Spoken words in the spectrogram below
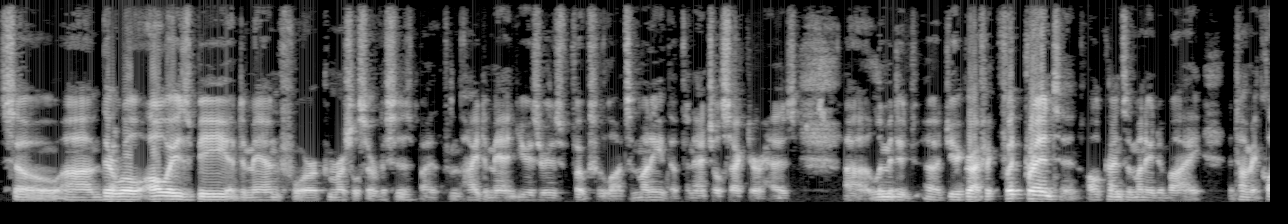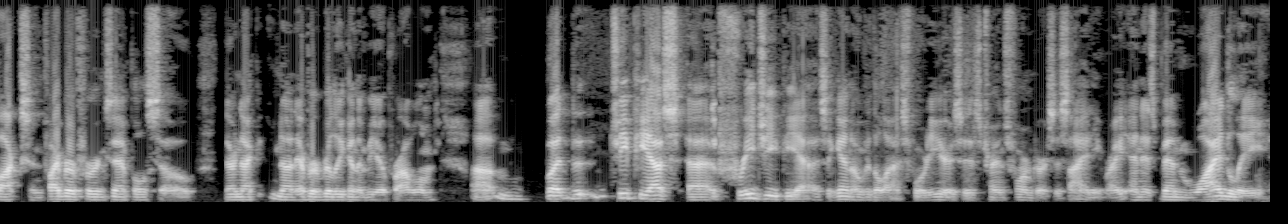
So um, there will always be a demand for commercial services by, from high demand users, folks with lots of money. The financial sector has uh, limited uh, geographic footprint and all kinds of money to buy atomic clocks and fiber, for example. So they're not not ever really going to be a problem. Um, but the GPS, uh, free GPS, again, over the last 40 years has transformed our society, right? And it's been widely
